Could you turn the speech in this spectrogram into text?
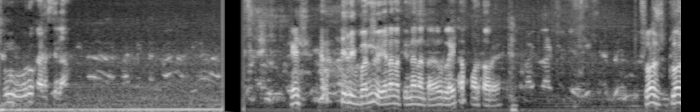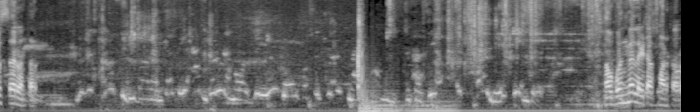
ಚೂರು ಕಾಣಿಸ್ತಿಲ್ಲ. ಇಲ್ಲಿಗ್ ಬಂದ್ವಿ ಏನಾನ ತಿನ್ನಂತ ಅವ್ರು ಲೈಟ್ ಆಫ್ ಮಾಡ್ತಾವ್ರೆ. ಕ್ಲೋಸ್ ಕ್ಲೋಸ್ ಸರ್ ಅಂತ ನಾವು ಬಂದ್ಮೇಲೆ ಲೈಟ್ ಆಫ್ ಮಾಡ್ತಾವ್ರ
